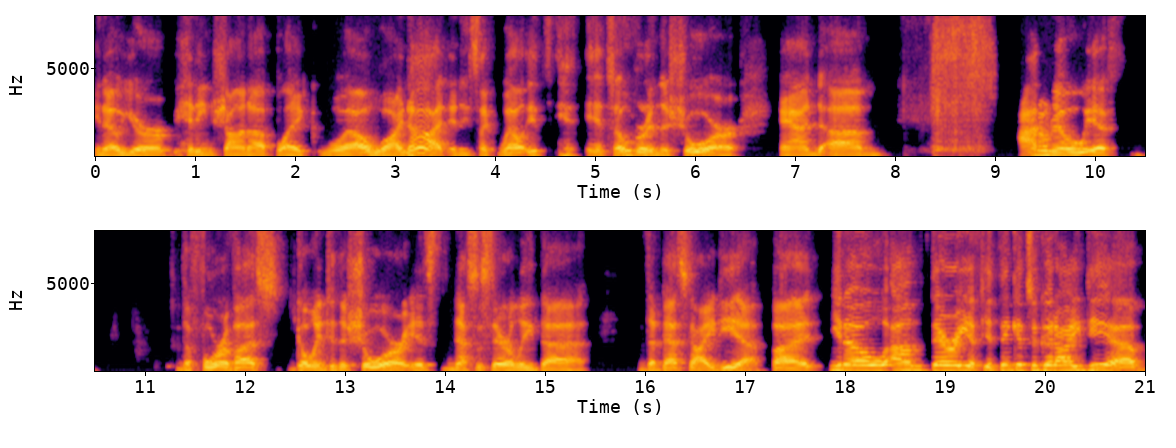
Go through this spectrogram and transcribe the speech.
you know, you're hitting Sean up like, "Well, why not?" And he's like, "Well, it's it, it's over in the shore." And um, I don't know if the four of us going to the shore is necessarily the the best idea. But you know, um, Theory, if you think it's a good idea,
